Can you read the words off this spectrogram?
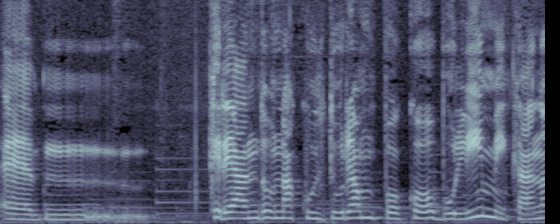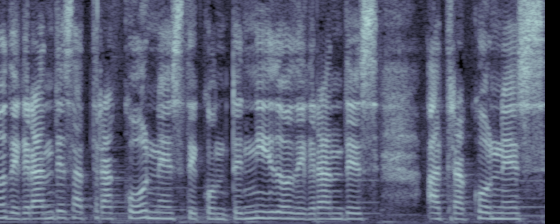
Em, creando una cultura un poco bulímica, ¿no? de grandes atracones de contenido, de grandes atracones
